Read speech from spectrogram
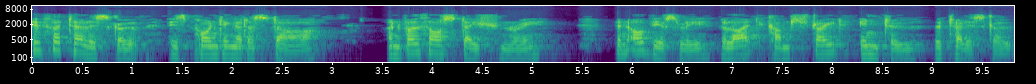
If a telescope is pointing at a star and both are stationary, then obviously the light comes straight into the telescope.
